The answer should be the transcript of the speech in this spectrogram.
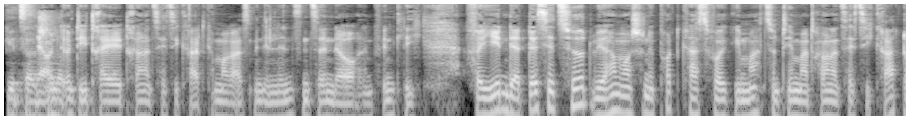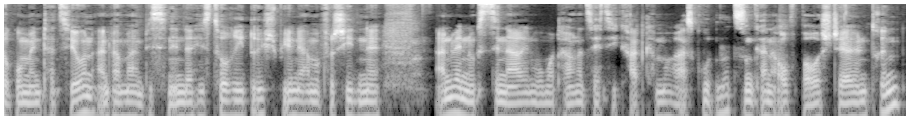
geht's halt Ja, und, und die drei 360-Grad-Kameras mit den Linsen sind ja auch empfindlich. Für jeden, der das jetzt hört, wir haben auch schon eine Podcast-Folge gemacht zum Thema 360-Grad-Dokumentation. Einfach mal ein bisschen in der Historie durchspielen. Da haben wir verschiedene Anwendungsszenarien, wo man 360-Grad-Kameras gut nutzen kann, auf Baustellen drin.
